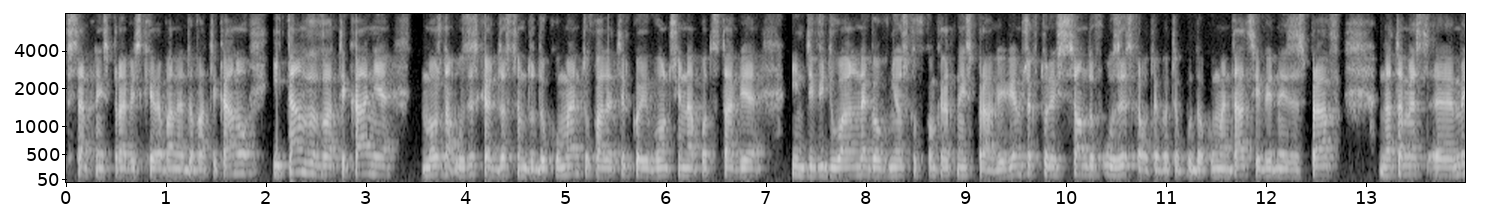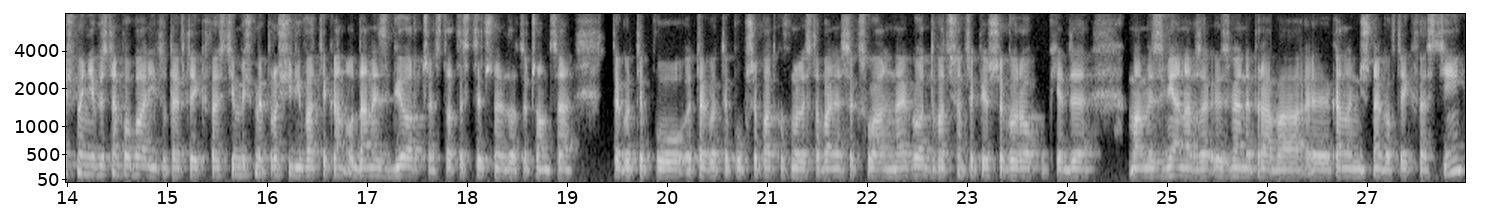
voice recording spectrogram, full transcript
wstępnej sprawie skierowane do Watykanu i tam w Watykanie można uzyskać dostęp do dokumentów, ale tylko i wyłącznie na podstawie indywidualnego wniosku w konkretnej sprawie. Wiem, że któryś z sądów uzyskał tego typu dokumentację w jednej ze spraw, natomiast e, myśmy nie występowali tutaj w tej kwestii, myśmy prosili Watykan o dane zbiorcze, statystyczne dotyczące tego typu, tego typu przypadków molestowania seksualnego. Od 2001 roku, kiedy mamy zmiana, zmianę prawa e, kanonicznego w tej kwestii,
